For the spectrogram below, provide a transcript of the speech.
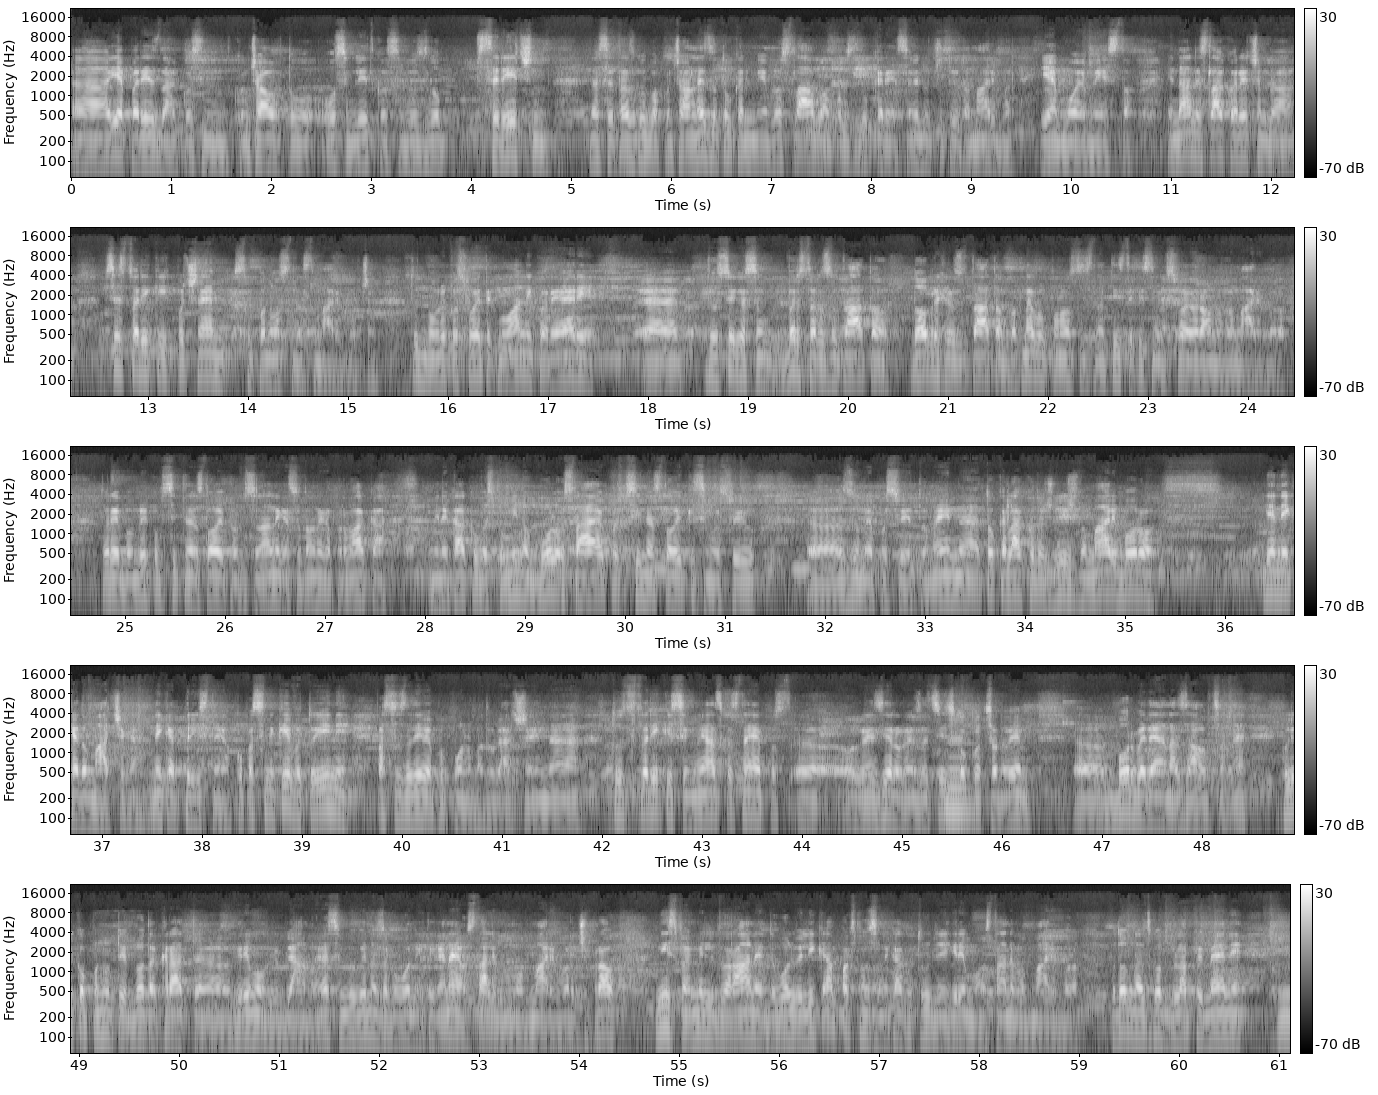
Uh, je pa res, da ko sem končal to 8 let, ko sem bil zelo srečen, da se je ta zgodba končala. Ne zato, ker mi je bilo slabo, ampak zato, ker sem vedno čutil, da Maribor je moje mesto. In danes lahko rečem, da vse stvari, ki jih počnem, sem ponosen, da sem Mariborčen. Tudi bom rekel, v svoji tekmovalni karieri eh, dosegel sem vrsto rezultatov, dobrih rezultatov, ampak najbolj ponosen sem na tiste, ki sem jih osvojil ravno v Mariboru. Torej, bom rekel, vsi ti naslovi profesionalnega svetovnega prvaka mi nekako v spominu bolj ostajajo kot vsi naslovi, ki sem jih osvojil uh, zunaj po svetu. No, in uh, to, kar lahko doživiš v Mariboru, je nekaj domačega, nekaj pristnega. Ko pa si nekje v tujini, pa so zadeve popolnoma drugačne. In uh, tudi stvari, ki sem jaz kasneje uh, organiziral, organizacijsko, mm. kot so, vem, uh, borbe Dejana Zavca. Ne? koliko ponudb je bilo takrat, uh, gremo v Ljubljano. Jaz sem bil vedno zagovornik tega, ne, ostali bomo v Mariboru. Čeprav nismo imeli dvorane dovolj velike, ampak smo se nekako trudili, gremo, ostanemo v Mariboru. Podobna zgodba je bila pri meni,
